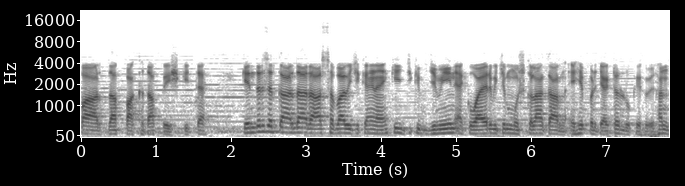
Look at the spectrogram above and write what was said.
ਭਾਰਤ ਦਾ ਪੱਖ ਦਾ ਪੇਸ਼ ਕੀਤਾ ਹੈ। ਕੇਂਦਰ ਸਰਕਾਰ ਦਾ ਰਾਜ ਸਭਾ ਵਿੱਚ ਕਹਿਣਾ ਹੈ ਕਿ ਜ਼ਮੀਨ ਐਕਵਾਇਰ ਵਿੱਚ ਮੁਸ਼ਕਲਾਂ ਕਾਰਨ ਇਹ ਪ੍ਰੋਜੈਕਟ ਰੁਕੇ ਹੋਏ ਹਨ।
